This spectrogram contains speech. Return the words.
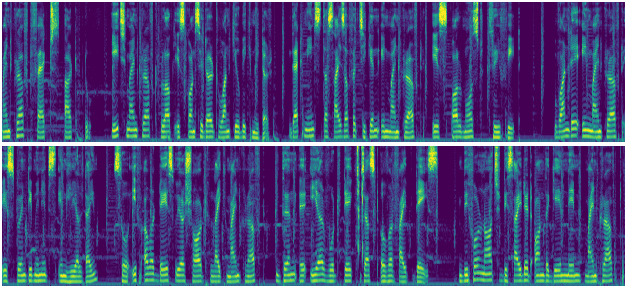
Minecraft Facts Part 2 Each Minecraft block is considered 1 cubic meter. That means the size of a chicken in Minecraft is almost 3 feet. One day in Minecraft is 20 minutes in real time. So if our days were short like Minecraft, then a year would take just over 5 days. Before Notch decided on the game name Minecraft,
